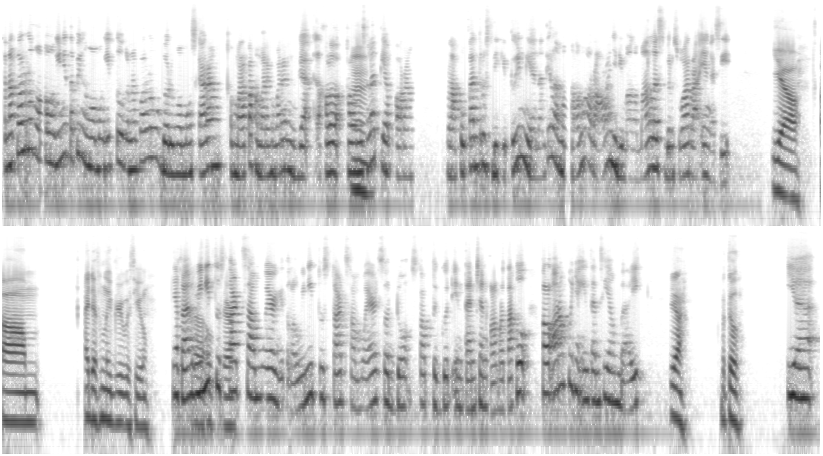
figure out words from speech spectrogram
kenapa lu ngomong ini tapi nggak ngomong itu kenapa lu baru ngomong sekarang kenapa kemarin-kemarin enggak kalau kalau hmm. misalnya tiap orang melakukan terus digituin ya nanti lama-lama orang-orang jadi malah males bersuara ya nggak sih? Yeah, um, I definitely agree with you. Ya kan, we need to start somewhere gitu loh. We need to start somewhere, so don't stop the good intention. Kalau menurut aku, kalau orang punya intensi yang baik, ya yeah, betul. Ya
